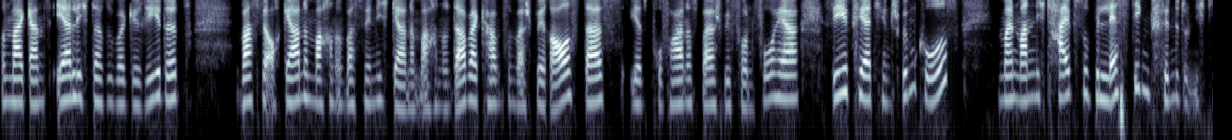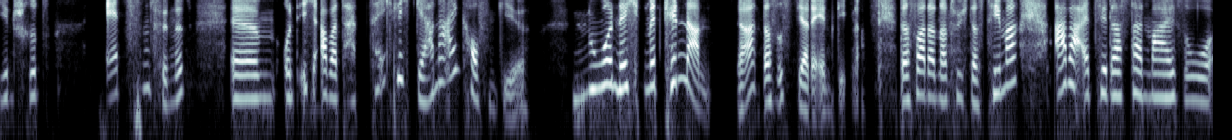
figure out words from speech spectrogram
und mal ganz ehrlich darüber geredet, was wir auch gerne machen und was wir nicht gerne machen. Und dabei kam zum Beispiel raus, dass, jetzt profanes Beispiel von vorher, Seepferdchen Schwimmkurs, mein Mann nicht halb so belästigend findet und nicht jeden Schritt ätzend findet ähm, und ich aber tatsächlich gerne einkaufen gehe. Nur nicht mit Kindern. Ja, das ist ja der Endgegner. Das war dann natürlich das Thema. Aber als wir das dann mal so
